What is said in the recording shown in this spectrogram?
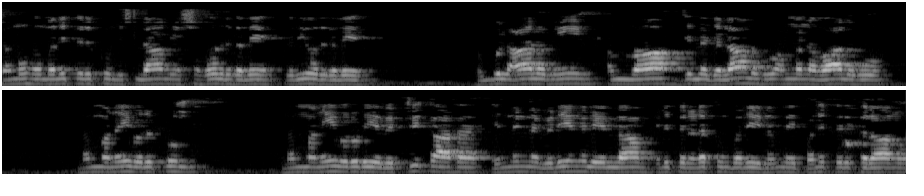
சமூகம் அளித்திருக்கும் இஸ்லாமிய சகோதரர்களே பெரியோர்களே رب ஆலமீன் அல்லாஹ் ஜல்ல ஜலாலுகு அம்மன வாலுகு நம் அனைவருக்கும் நம் அனைவருடைய வெற்றிக்காக என்னென்ன விடயங்களை எல்லாம் எடுத்து நடக்கும்படி நம்மை பணித்திருக்கிறானோ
